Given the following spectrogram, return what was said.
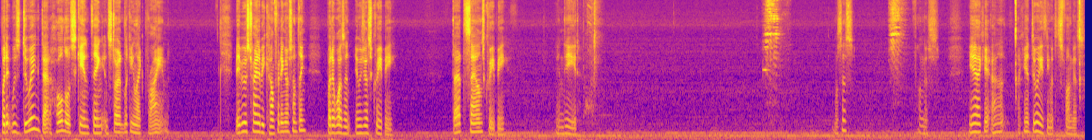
but it was doing that holo skin thing and started looking like Brian. Maybe it was trying to be comforting or something, but it wasn't. It was just creepy. That sounds creepy. Indeed. What's this? Fungus. Yeah, I can't. I, I can't do anything with this fungus.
